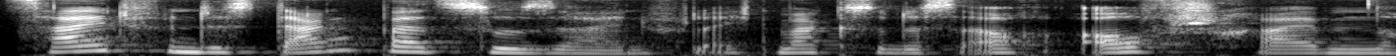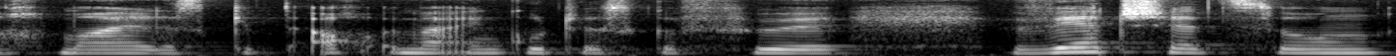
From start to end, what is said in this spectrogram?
Zeit findest, dankbar zu sein. Vielleicht magst du das auch aufschreiben nochmal. Das gibt auch immer ein gutes Gefühl. Wertschätzung.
